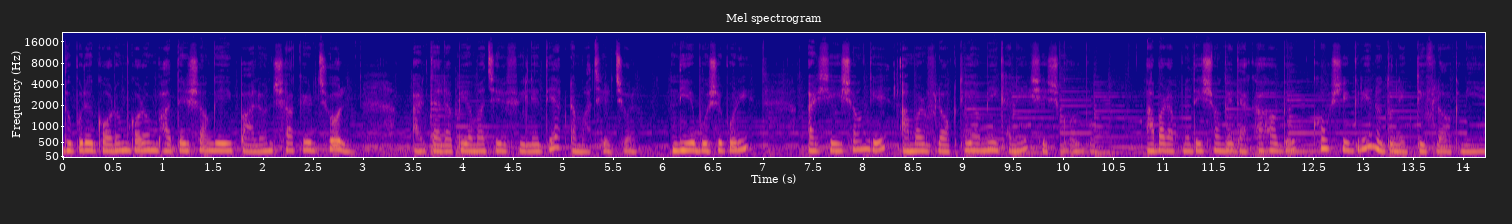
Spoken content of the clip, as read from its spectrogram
দুপুরে গরম গরম ভাতের সঙ্গে এই পালন শাকের ঝোল আর তেলাপিয়া মাছের ফিলে দিয়ে একটা মাছের ঝোল নিয়ে বসে পড়ি। আর সেই সঙ্গে আমার ভ্লগটি আমি এখানেই শেষ করব। আবার আপনাদের সঙ্গে দেখা হবে খুব শীঘ্রই নতুন একটি ভ্লগ নিয়ে।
